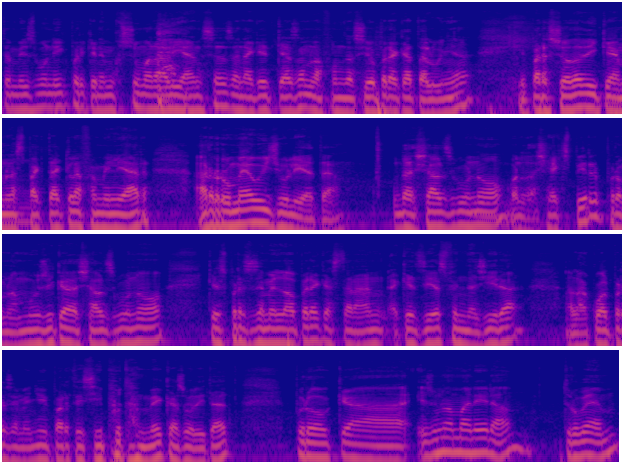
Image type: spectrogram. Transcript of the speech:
també és bonic perquè anem sumant aliances, en aquest cas amb la Fundació per a Catalunya, i per això dediquem l'espectacle familiar a Romeu i Julieta de Charles Gounod, bueno, de Shakespeare, però amb la música de Charles Gounod, que és precisament l'òpera que estaran aquests dies fent de gira, a la qual precisament jo hi participo també, casualitat, però que és una manera, trobem,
